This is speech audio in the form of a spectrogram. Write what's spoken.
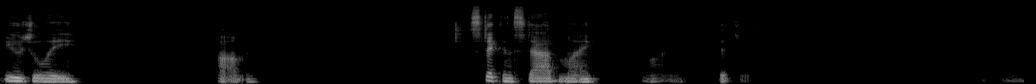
usually um, stick and stab my my stitches. Mm-hmm.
